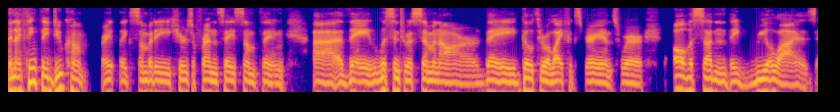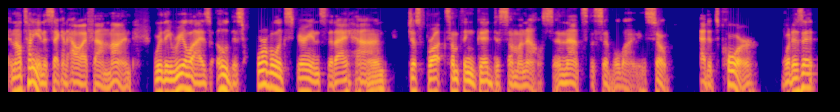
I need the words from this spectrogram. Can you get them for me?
and I think they do come right? Like somebody hears a friend say something uh, they listen to a seminar they go through a life experience where all of a sudden they realize and i'll tell you in a second how i found mine where they realize oh this horrible experience that i had just brought something good to someone else and that's the silver lining. So at its core what is it?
